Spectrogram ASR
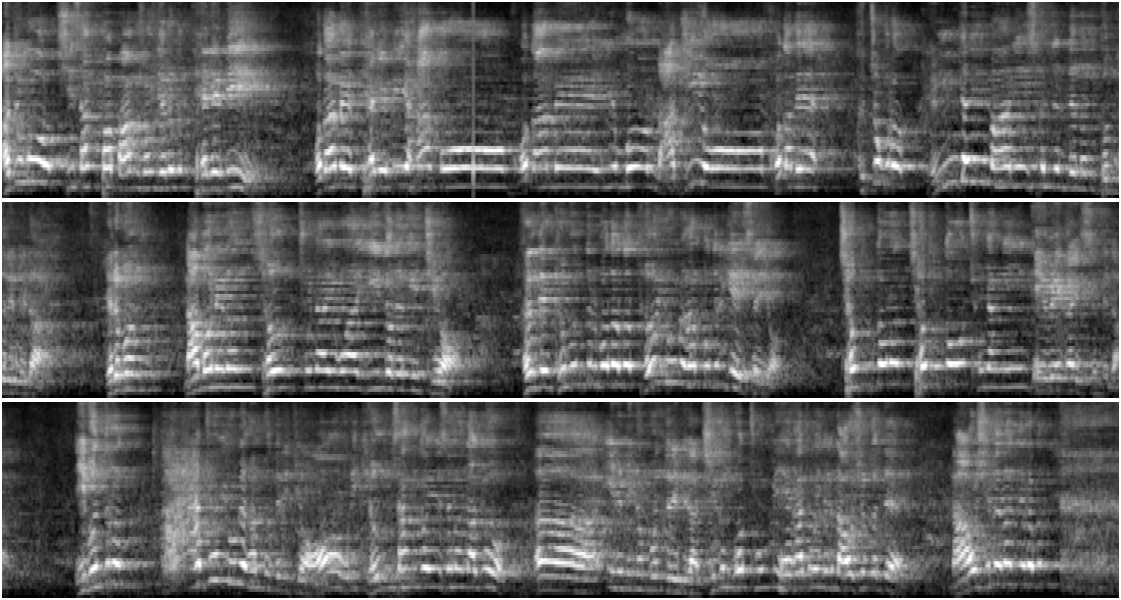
아주 그 지상파 방송 여러분 테레비 그 다음에 테레비하고 그 다음에 이뭐 라디오 그 다음에 그쪽으로 굉장히 많이 선전되는 분들입니다. 여러분 남원에는 석춘하이와 이도령이 있지요. 그런데 그분들보다도 더 유명한 분들이 계세요. 청도는 청도 춘향이 대회가 있습니다. 이분들은 아주 유명한 분들이죠. 우리 경상도에서는 아주 어, 이름 있는 분들입니다. 지금 곧 준비해가지고 이렇게 나오실 건데 나오시면은 여러분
